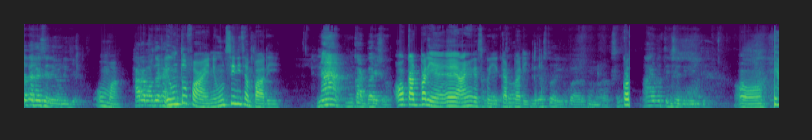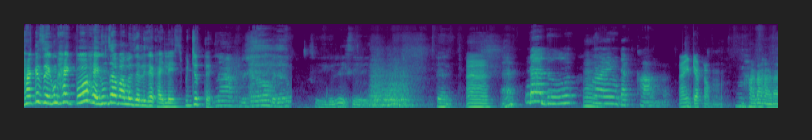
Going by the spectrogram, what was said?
দেখাইছে নি অনেকে। ওমা তো ফাইন চিনি পারি। না আমি কাটবারি সব। ও কাঠবাড়ি এ আহে গেছে কই দিন ও। ইহাকে যে এগুন হাইকবো হেগুন যা ভালো জালি যা খাইলে বুঝতে না দাদু আইটা কাম হাড়া হাড়া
